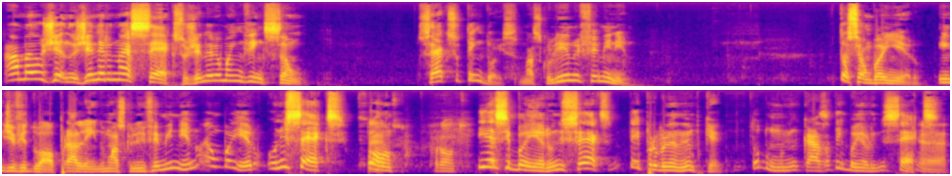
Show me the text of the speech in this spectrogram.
Ah, mas o gênero, gênero não é sexo, gênero é uma invenção. Sexo tem dois, masculino e feminino. Então, se é um banheiro individual para além do masculino e feminino, é um banheiro unissex. Ponto. Pronto. E esse banheiro unissex, não tem problema nenhum, porque todo mundo em casa tem banheiro unissex. É.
